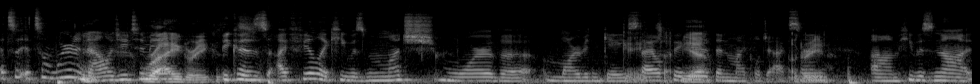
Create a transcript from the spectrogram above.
It's a, it's a weird Yeah. analogy to me. Right, I agree, 'cause Because I feel like he was much more of a Marvin Gaye Gaye style type, figure yeah. than Michael Jackson. Agreed. Um, he was not,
